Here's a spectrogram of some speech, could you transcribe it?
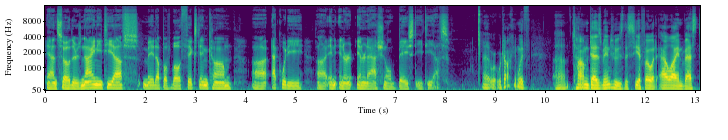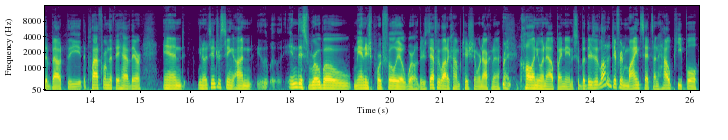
And so there's nine ETFs made up of both fixed income, uh, equity, uh, and inter- international based ETFs. Uh, we're, we're talking with um, Tom Desmond, who's the CFO at Ally Invest, about the, the platform that they have there. And you know, it's interesting on in this robo managed portfolio world. There's definitely a lot of competition. We're not going Right. to call anyone out by name. So, but there's a lot of different mindsets on how people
